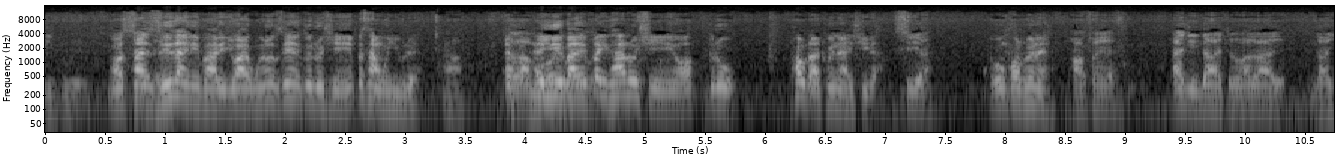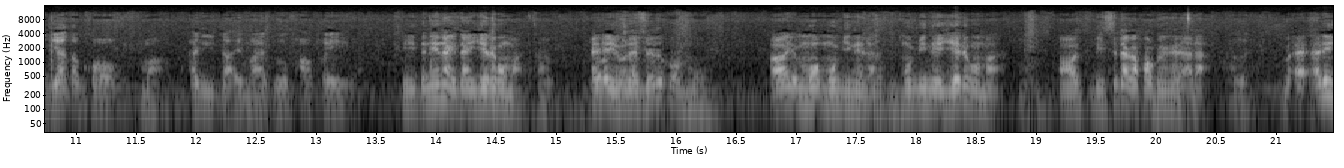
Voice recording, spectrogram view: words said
ပြီးသူတွေဟောဆိုင်ဈေးဆိုင်တွေဘာတွေရွာဝင်လို့ဈေးရင်တွေ့လို့ရှိရင်ပတ်စံဝင်ယူတယ်ဟာအဲ့အဲ့ဒီဘာတွေပိတ်ထားလို့ရှိရင်ရောသူတို့ဖောက်တာထွင်းတာရှိလားစီရဘုံဖောက်ထွင်းတယ်ဖောက်ထွဲအဲ့ဒီတော့ကျွန်တော်ကဒါရက်တော့ခေါ်မှာအဲ့ဒီတိုင်မှာသူဖောက်ထွဲဒီတနင်္လာရီတိုင်းရဲတကုံမှာဟုတ်အဲ့အဲ့ရုံနဲ့ရဲတကုံမုံအော်မွန်မွန်ပြည်နယ်လားမွန်ပြည်နယ်ရဲတကုံမှာအော်ဒီစစ်တပ်ကဖောက်ထွင်းခဲ့တယ်အဲ့ဒါဟုတ်ကဲ့အဲ့အဲ့ဒီ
